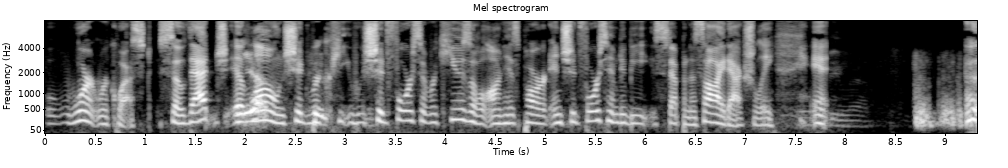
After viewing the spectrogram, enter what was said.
warrant request, so that j- Yes. alone should recu- should force a recusal on his part and should force him to be stepping aside. Actually, and. Uh,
